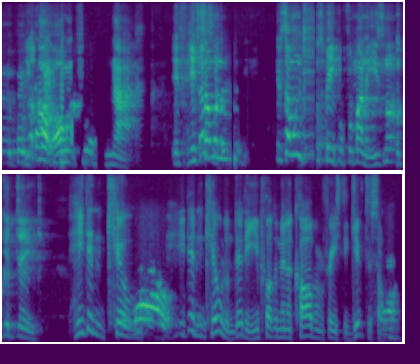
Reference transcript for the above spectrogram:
but- but You can't do often- much worse than that. If if someone if someone kills people for money, he's not a good dude. He didn't kill Well, he didn't kill them, did he? He put them in a carbon freeze to give to someone.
